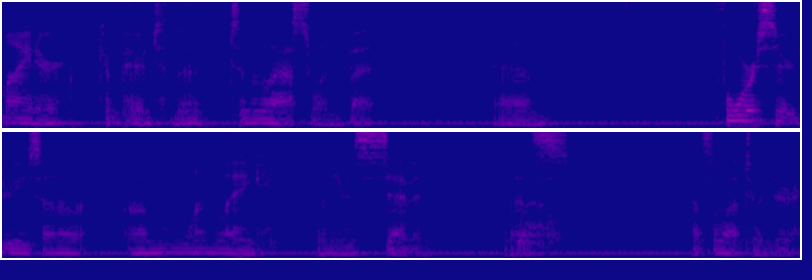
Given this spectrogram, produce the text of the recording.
minor compared to the to the last one. But um, four surgeries on a on one leg when he was seven. That's that's a lot to endure.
